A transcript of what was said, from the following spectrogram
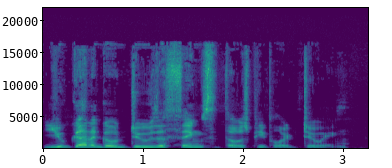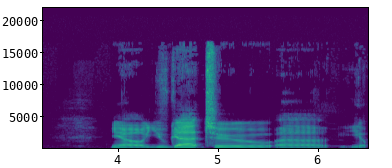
You got to go do the things that those people are doing. You know, you've got to, uh, you know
